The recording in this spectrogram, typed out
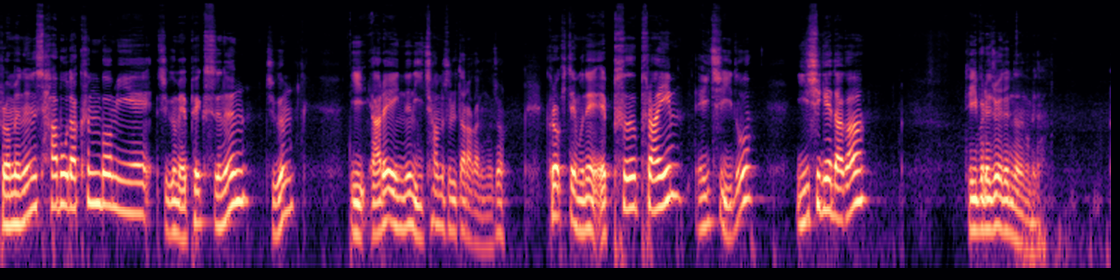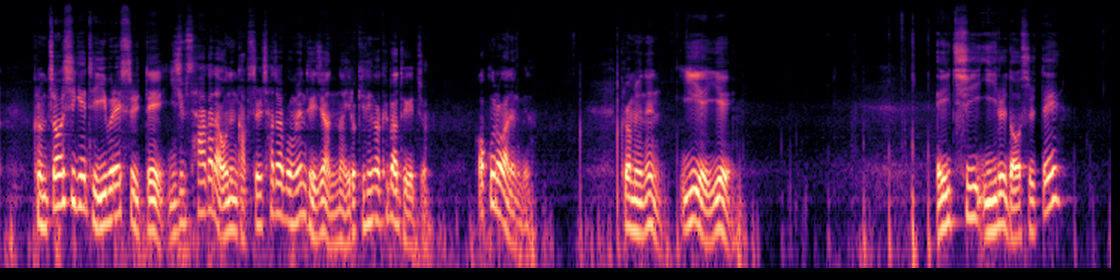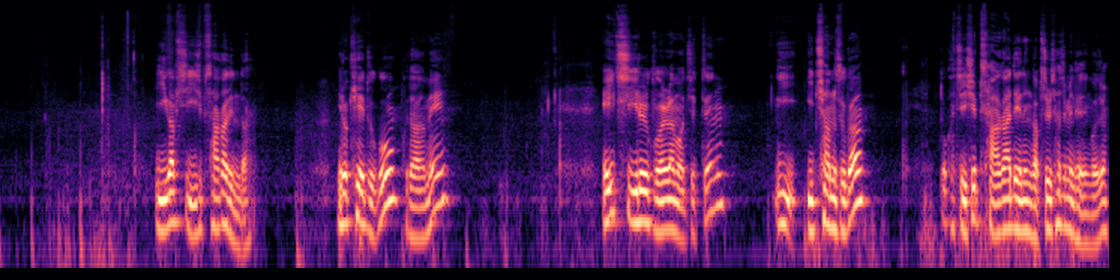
그러면은 4보다 큰 범위의 지금 fx는 지금 이 아래에 있는 이 함수를 따라가는 거죠. 그렇기 때문에 f 프라임 h2도 이 식에다가 대입을 해줘야 된다는 겁니다. 그럼 저 식에 대입을 했을 때 24가 나오는 값을 찾아보면 되지 않나 이렇게 생각해봐도 되겠죠. 거꾸로 가는 겁니다. 그러면은 2a에 h2를 넣었을 때 이 값이 24가 된다. 이렇게 해두고 그 다음에 h2를 구하려면 어쨌든 이 이차함수가 똑같이 14가 되는 값을 찾으면 되는 거죠.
